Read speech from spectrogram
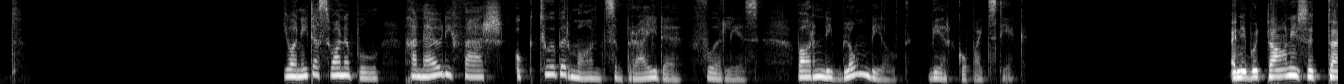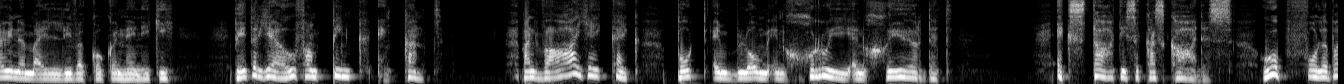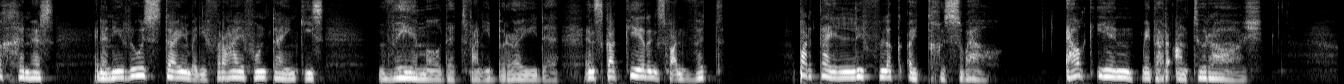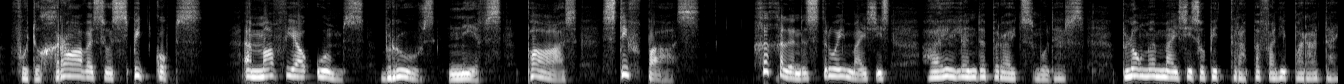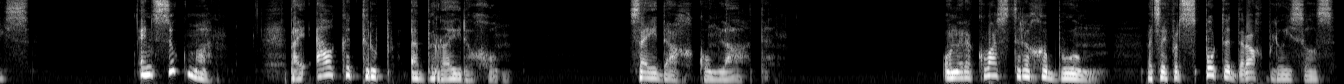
Juanita Swanepoel gaan nou die vers Oktobermaand se bruide voorlees waarin die blombeeld weer kop uitsteek. In die botaniese tuine my liewe kokkenennetjie, beter jy hou van pink en kant. Want waar jy kyk, bot en blom en groei en geur dit. Ekstatiese kaskades, hoopvolle beginners en in die roostuin by die fraaie fonteintjies wemel dit van die bruide in skakerings van wit party lieflik uitgeswel elkeen met haar entourage. Fotograwe so spietkops 'n maffia ooms broers neefs paas stiefpaas gegillende strooi meisies huilende bruidsmoeders blomme meisies op die trappe van die paradys. En soek maar by elke troep 'n bruidegom Sy dag kom later. Onder 'n kwasterige boom met sy verspotte dragbloeisels,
